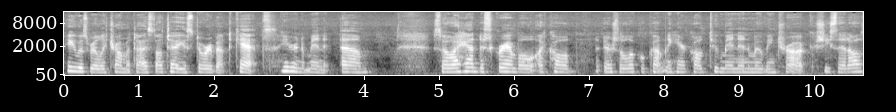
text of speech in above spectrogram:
He was really traumatized. I'll tell you a story about the cats here in a minute. Um, so I had to scramble. I called, there's a local company here called Two Men in a Moving Truck. She said, oh,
